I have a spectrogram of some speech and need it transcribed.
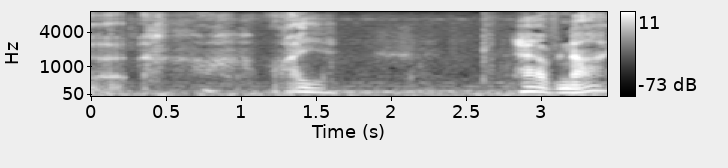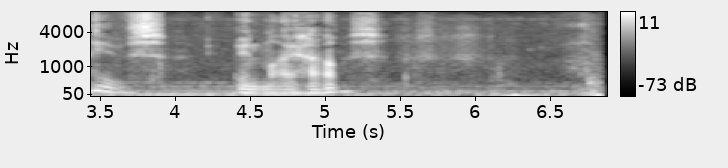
Uh, I have knives in my house. I'm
